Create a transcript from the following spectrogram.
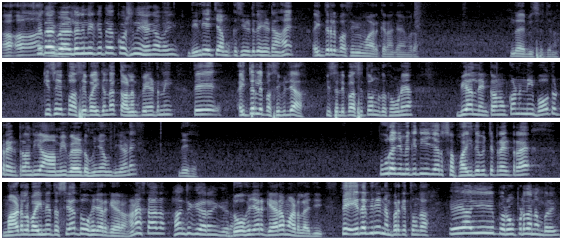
ਆ ਆ ਕਿਤੇ ਬਿਲਡਿੰਗ ਨਹੀਂ ਕਿਤੇ ਕੁਝ ਨਹੀਂ ਹੈਗਾ ਬਾਈ। ਦਿੰਦੀ ਇਹ ਚਮਕ ਸੀਟ ਦੇ ਹੇਠਾਂ ਹੈ। ਇਧਰਲੇ ਪਾਸੇ ਵੀ ਮਾਰ ਕਰਾਂ ਕੈਮਰਾ ਲੈ ਵੀ ਸੱਜਣਾ। ਕਿਸੇ ਪਾਸੇ ਬਾਈ ਕਹਿੰਦਾ ਕਲਮ ਪੇਂਟ ਨਹੀਂ ਤੇ ਇਧਰਲੇ ਪਾਸੇ ਵੀ ਲਿਆ। ਪਿਛਲੇ ਪਾਸੇ ਤੁਹਾਨੂੰ ਦਿਖਾਉਣੇ ਆ। ਵੀ ਆ ਲਿੰਕਾਂ ਲੋਕਾਂ ਨਹੀਂ ਬਹੁਤ ਟਰੈਕਟਰਾਂ ਦੀਆਂ ਆਮ ਹੀ ਵੈਲਡ ਹੋਈਆਂ ਹੁੰਦੀਆਂ ਨੇ। ਦੇਖ। ਪੂਰਾ ਜਿਵੇਂ ਕਹਦੀ ਯਾਰ ਸਫ਼ਾਈ ਦੇ ਵਿੱਚ ਟਰੈਕਟਰ ਹੈ। ਮਾਡਲ ਬਾਈ ਨੇ ਦੱਸਿਆ 2011 ਹਨਾ ਉਸਤਾਦ? ਹਾਂਜੀ 11 ਹੀ 11 2011 ਮਾਡਲ ਹੈ ਜੀ। ਤੇ ਇਹਦਾ ਵੀਰੇ ਨੰਬਰ ਕਿੱਥੋਂ ਦਾ? ਇਹ ਆ ਜੀ ਰੋਪੜ ਦਾ ਨੰਬਰ ਹੈ ਜੀ।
